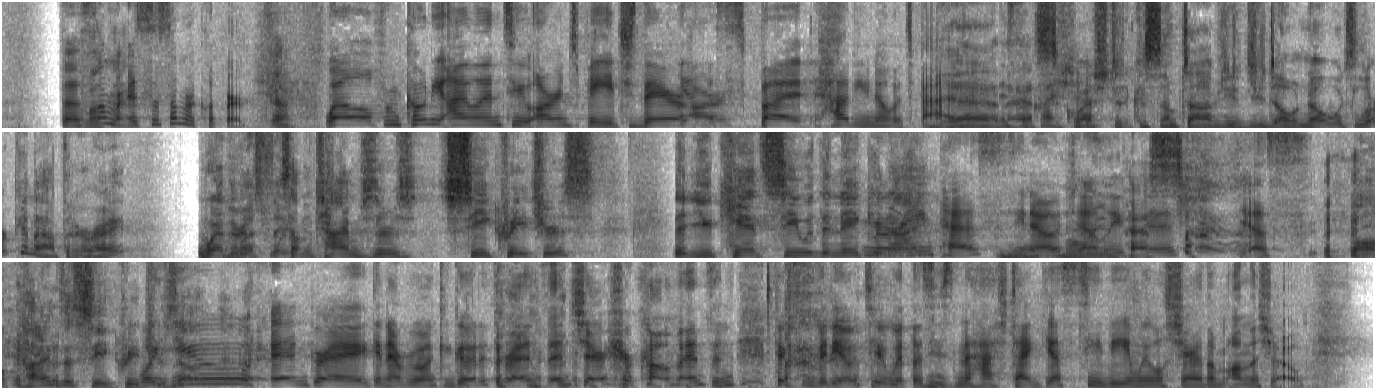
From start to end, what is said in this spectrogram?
The summer, that? it's the summer clipper. Yeah. Well, from Coney Island to Orange Beach, there Yes. are. But how do you know it's bad? Yeah, is that's the question. Because sometimes you, you don't know what's lurking out there, right? Whether You it's must sometimes there's sea creatures that you can't see with the naked Marine eye. pests, you know, Marine jellyfish. pests. yes. All kinds of sea creatures Well, creatures you out there. and Greg and everyone can go to Threads and share your comments and pick some video too with us using the hashtag YesTV, and we will share them on the show.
